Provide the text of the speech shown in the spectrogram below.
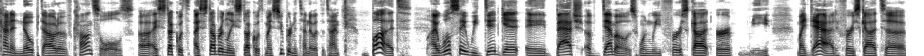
kind of noped out of consoles. Uh, I stuck with, I stubbornly stuck with my Super Nintendo at the time, but. I will say we did get a batch of demos when we first got, or we, my dad first got uh,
